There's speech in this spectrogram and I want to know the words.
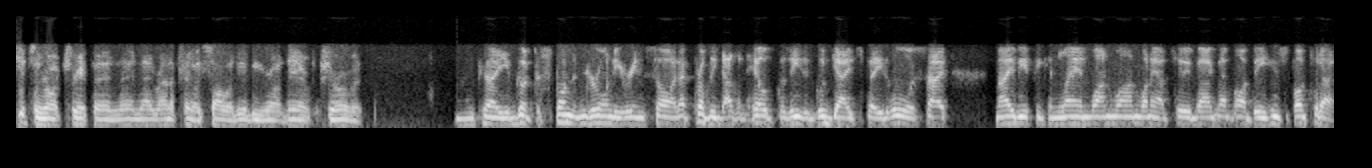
gets the right trip and then they run it fairly solid. He'll be right there, I'm sure of it. Okay, you've got Despondent drawn to your inside. That probably doesn't help because he's a good gate speed horse. So maybe if he can land 1 1, 1 out 2 back, that might be his spot today.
